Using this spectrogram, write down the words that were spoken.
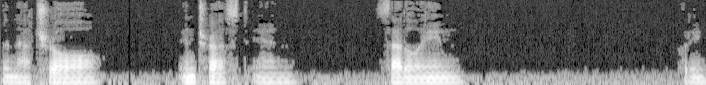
the natural interest in settling, putting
